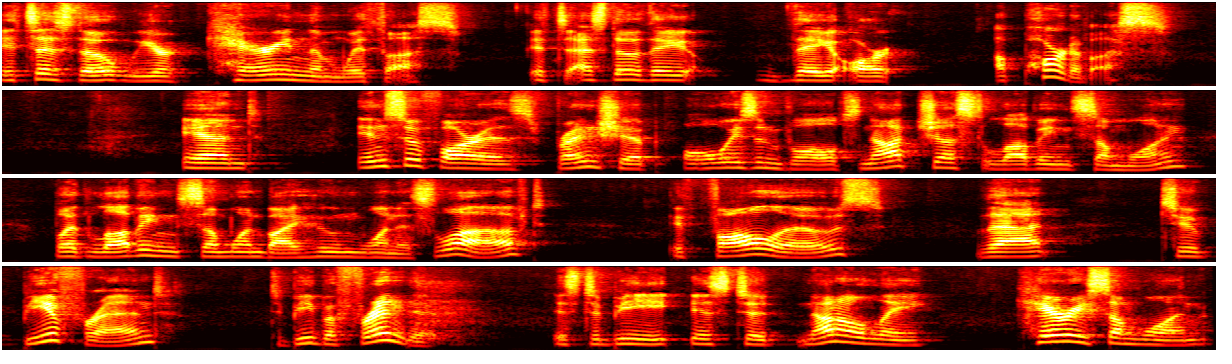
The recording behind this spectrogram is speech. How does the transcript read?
it's as though we are carrying them with us. It's as though they they are a part of us. And insofar as friendship always involves not just loving someone, but loving someone by whom one is loved, it follows that to be a friend, to be befriended, is to be is to not only carry someone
